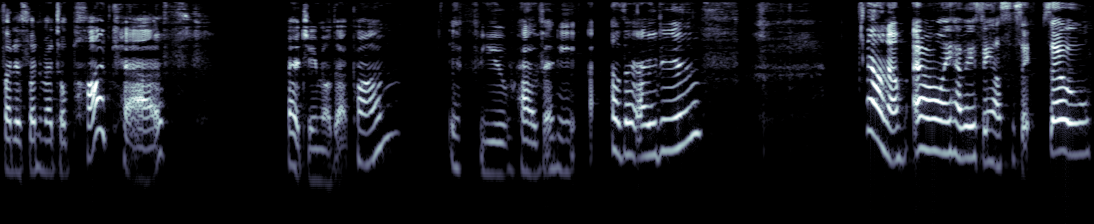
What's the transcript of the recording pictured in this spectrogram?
fun is fundamental podcast at gmail.com. If you have any other ideas, I don't know. I don't really have anything else to say. So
